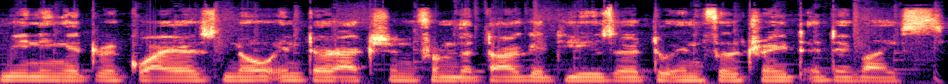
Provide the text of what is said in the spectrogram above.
meaning it requires no interaction from the target user to infiltrate a device.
